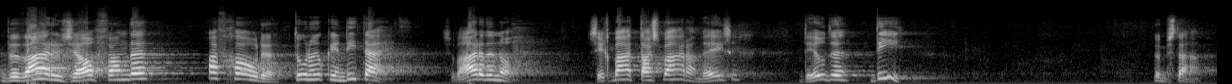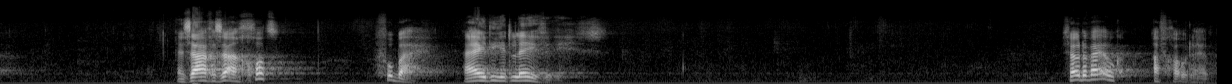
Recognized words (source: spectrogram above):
bewaar u zelf van de afgoden. Toen ook in die tijd. Ze waren er nog. Zichtbaar, tastbaar, aanwezig. Deelden die hun bestaan. En zagen ze aan God voorbij. Hij die het leven is. Zouden wij ook afgoden hebben?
